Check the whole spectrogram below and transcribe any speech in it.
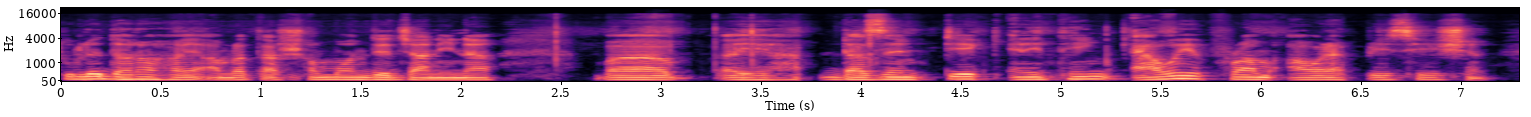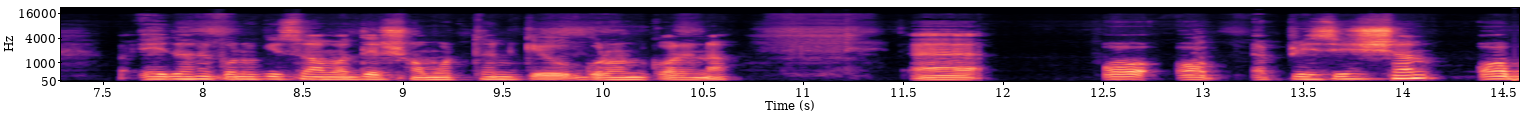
তুলে ধরা হয় আমরা তার সম্বন্ধে জানি না বা doesn't take anything away from our appreciation এই ধরনের কোনো কিছু আমাদের সমর্থনকেও গ্রহণ করে না। Of appreciation of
